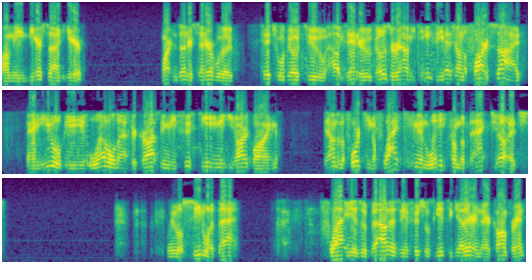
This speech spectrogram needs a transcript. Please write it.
on the near side here. Martins under center. The pitch will go to Alexander, who goes around. He gains the edge on the far side, and he will be leveled after crossing the 15-yard line down to the 14. A flag came in late from the back judge. We will see what that flag is about as the officials get together in their conference.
